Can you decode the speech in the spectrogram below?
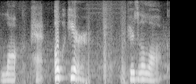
lock pet. Oh, here. Here's the lock.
